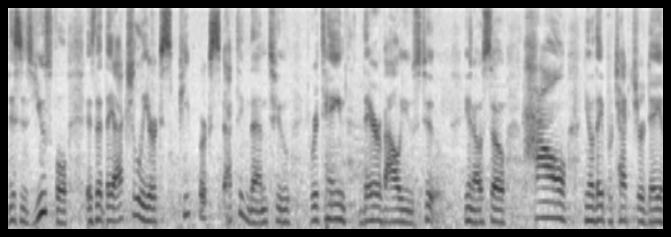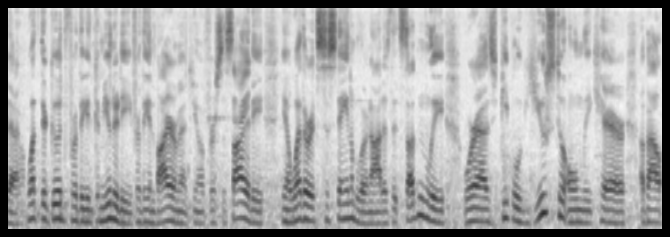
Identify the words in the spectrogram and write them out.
this is useful is that they actually are people are expecting them to retain their values too you know, so how you know they protect your data, what they're good for the community, for the environment, you know, for society, you know, whether it's sustainable or not, is that suddenly, whereas people used to only care about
